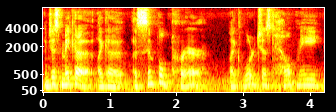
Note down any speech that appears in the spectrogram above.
and just make a like a, a simple prayer like lord just help me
